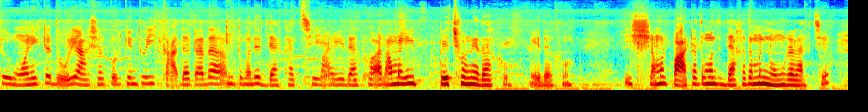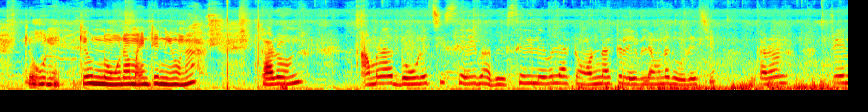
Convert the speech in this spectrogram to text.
তো অনেকটা দৌড়ে আসার পর কিন্তু এই কাদা টাদা আমি তোমাদের দেখাচ্ছি। আর এই দেখো আর আমার এই পেছনে দেখো এই দেখো। ইস আমার পাটা তোমাদের দেখাতে আমার নোংরা লাগছে। কেউ কেউ নোংরা মাইন্ডে নিও না। কারণ আমরা দৌড়েছি সেইভাবে সেই লেভেলে একটা অন্য একটা লেভেলে আমরা দৌড়েছি। কারণ ট্রেন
